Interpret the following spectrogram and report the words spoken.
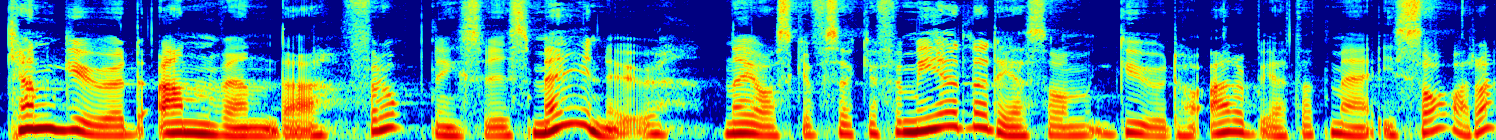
kan Gud använda förhoppningsvis mig nu när jag ska försöka förmedla det som Gud har arbetat med i Sara.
